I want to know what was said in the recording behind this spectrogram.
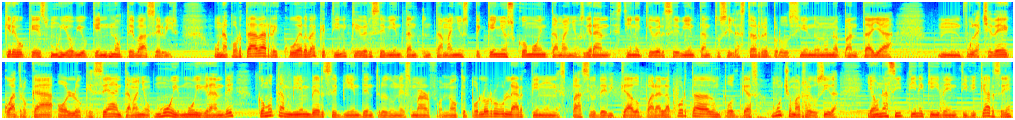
creo que es muy obvio que no te va a servir. Una portada recuerda que tiene que verse bien tanto en tamaños pequeños como en tamaños grandes. Tiene que verse bien tanto si la estás reproduciendo en una pantalla Full HD, 4K o lo que sea en tamaño muy muy grande, como también verse bien dentro de un smartphone, ¿no? que por lo regular tiene un espacio dedicado para la portada de un podcast mucho más reducida y aún así tiene que identificarse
